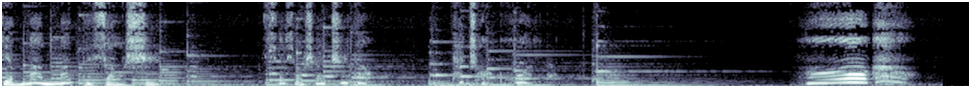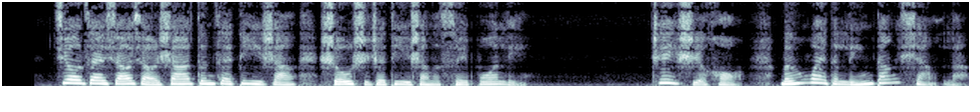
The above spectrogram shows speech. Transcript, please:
也慢慢的消失。小小沙知道，他闯祸了。啊！就在小小沙蹲在地上收拾着地上的碎玻璃，这时候门外的铃铛响了。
